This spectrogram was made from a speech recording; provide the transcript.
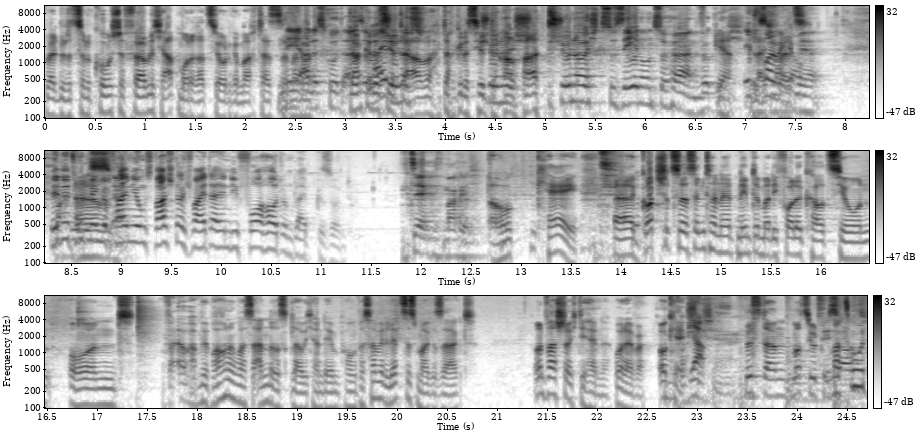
weil du das so eine komische förmliche Abmoderation gemacht hast. Nee, alles gut. Danke, Also, dass ihr schön, da wart. Danke, dass ihr Schön, da euch, wart. schön euch zu sehen und zu hören, wirklich. Ja, Ich freue mich auch. Bitte tut mir gefallen, Jungs, wascht euch weiterhin die Vorhaut und bleibt gesund. Sehr gut, mach ich. Okay. Äh, Gott schütze das Internet, nehmt immer die volle Kaution und aber wir brauchen noch was anderes, glaube ich, an dem Punkt. Was haben wir letztes Mal gesagt? Und wascht euch die Hände, whatever. Okay. Ja. Bis dann, macht's gut. Peace Macht's out. gut.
